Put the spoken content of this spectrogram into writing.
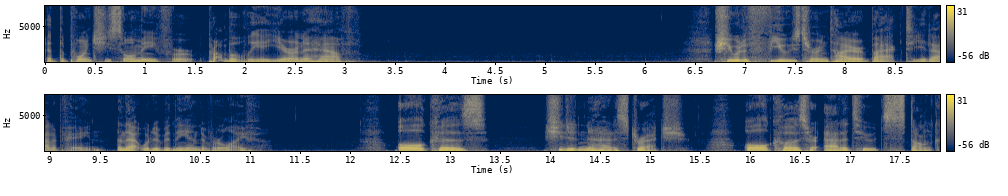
at the point she saw me for probably a year and a half, she would have fused her entire back to get out of pain, and that would have been the end of her life. All because she didn't know how to stretch. All because her attitude stunk.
